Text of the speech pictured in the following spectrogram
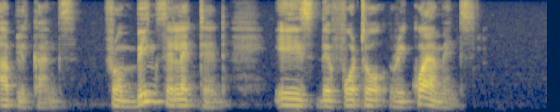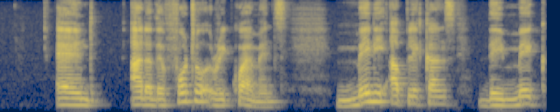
applicants from being selected is the photo requirements. And under the photo requirements, many applicants they make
